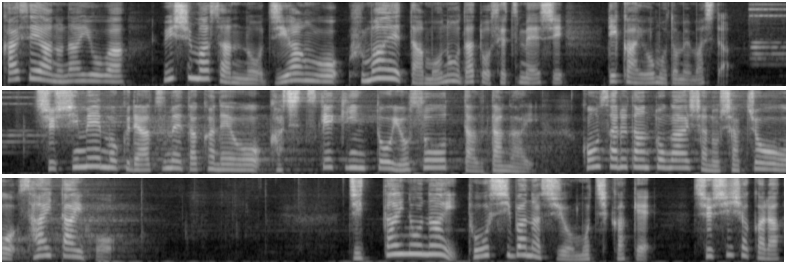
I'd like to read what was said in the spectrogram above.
改正案の内容はウィシュマさんの事案を踏まえたものだと説明し理解を求めました。出資名目で集めた金を貸付金と装った疑い、コンサルタント会社の社長を再逮捕。実態のない投資話を持ちかけ、出資者から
